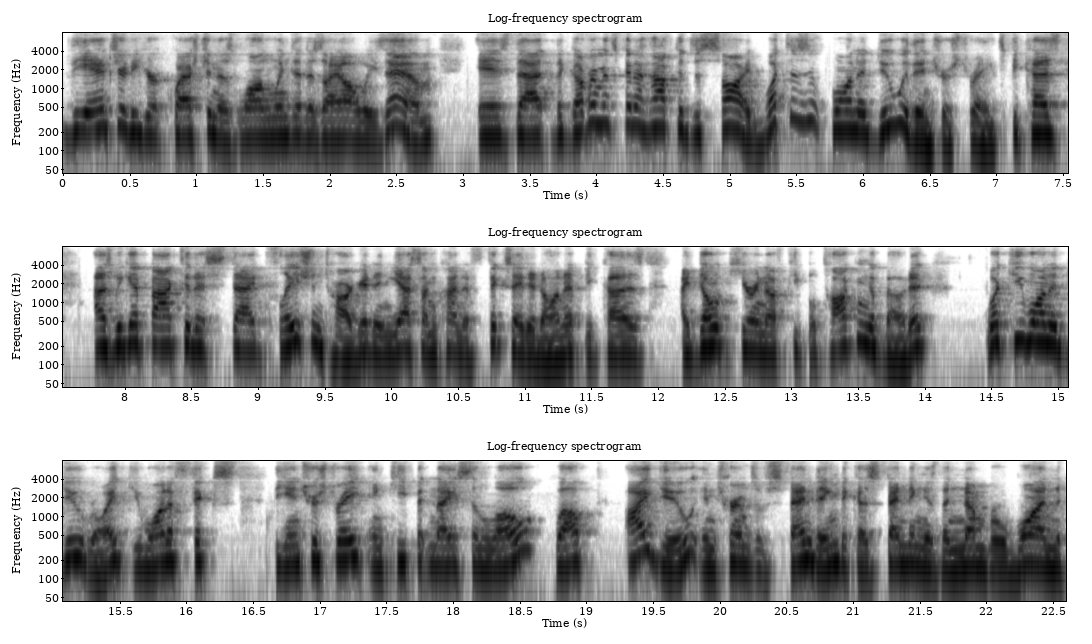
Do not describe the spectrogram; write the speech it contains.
the answer to your question, as long-winded as I always am, is that the government's going to have to decide what does it want to do with interest rates. Because as we get back to this stagflation target, and yes, I'm kind of fixated on it because I don't hear enough people talking about it. What do you want to do, Roy? Do you want to fix the interest rate and keep it nice and low? Well, I do in terms of spending because spending is the number one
